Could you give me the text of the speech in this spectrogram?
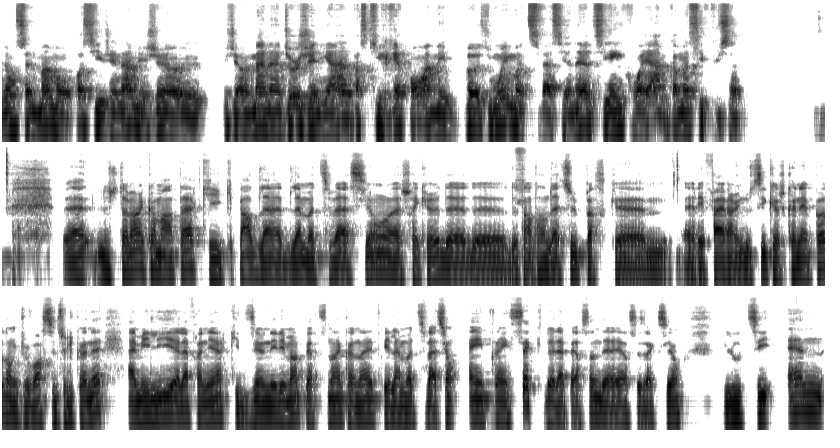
non seulement mon poste est génial, mais j'ai un, j'ai un manager génial parce qu'il répond à mes besoins motivationnels. C'est incroyable comment c'est puissant. Euh, justement, un commentaire qui, parle de la, motivation. Euh, je serais curieux de, t'entendre là-dessus parce que euh, réfère à un outil que je connais pas, donc je vais voir si tu le connais. Amélie Lafrenière qui dit un élément pertinent à connaître est la motivation intrinsèque de la personne derrière ses actions. L'outil N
